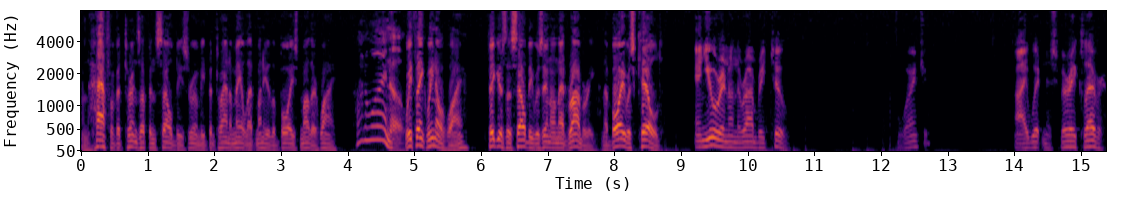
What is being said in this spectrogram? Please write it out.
And half of it turns up in Selby's room. He'd been trying to mail that money to the boy's mother. Why? How do I know? We think we know why. Figures that Selby was in on that robbery, and the boy was killed. And you were in on the robbery, too. Weren't you? Eyewitness. Very clever.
